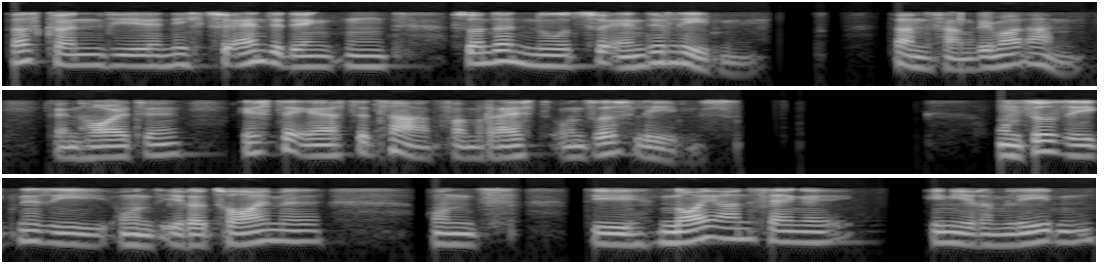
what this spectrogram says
Das können wir nicht zu Ende denken, sondern nur zu Ende leben. Dann fangen wir mal an, denn heute ist der erste Tag vom Rest unseres Lebens. Und so segne sie und ihre Träume und die Neuanfänge in ihrem Leben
